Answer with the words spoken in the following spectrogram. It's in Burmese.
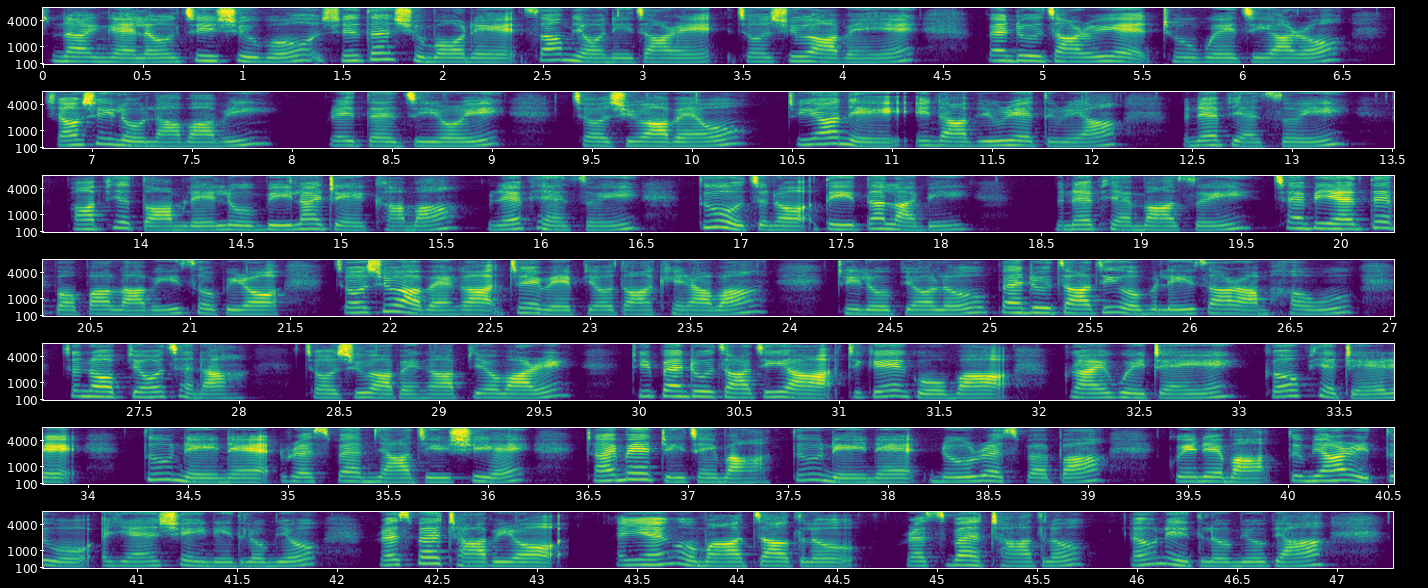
တနိုင်ငံလုံးကြည့်ရှုဖို့ရင်းသက်ရှုမောတဲ့စောင့်မျှော်နေကြတဲ့ကျော်ရှုအပန်ရဲ့ပန်တူဂျာတို့ရဲ့ထိုးပွဲကြီးကတော့ရောက်ရှိလို့လာပါပြီပြည်သက်ကြီးတို့ရဲ့ကျော်ရှုအပန်ကိုဒီကနေအင်တာဗျူးတဲ့သူတွေကမနေ့ပြန်ဆိုရင်ဘာဖြစ်သွားမလဲလို့ပေးလိုက်တဲ့အခါမှာမနေ့ပြန်ဆိုရင်သူ့ကိုကျွန်တော်အသေးသက်လိုက်ပြီးမနေ့ပြန်ပါဆိုရင်ချန်ပီယံအသစ်ပေါ်ပေါက်လာပြီဆိုပြီးတော့ကျော်ရှုအပန်ကတဲ့ပဲပြောသွားခဲ့တာပါဒီလိုပြောလို့ပန်တူဂျာကြီးကိုမလေးစားတာမဟုတ်ဘူးကျွန်တော်ပြောချင်တာ ကျော်ရှုအပန်ကပြောပါတယ်ဒီပန်တိုဂျာကြီးကတကယ်ကိုမှ fly waiter ရဲ့ go ဖြစ်တဲ့တဲ့သူ့အနေနဲ့ respect များကြီးရှိရဲ့ဒါပေမဲ့ဒီချိန်မှာသူ့အနေနဲ့ no respect ပါကွင်းထဲမှာသူများတွေသူ့ကိုအယမ်းရှိန်နေတယ်လို့မျိုး respect ထားပြီးတော့အယမ်းကိုမှကြောက်တယ်လို့ respect ထားတယ်လို့လုံးနေတယ်လို့မျိုးပြ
